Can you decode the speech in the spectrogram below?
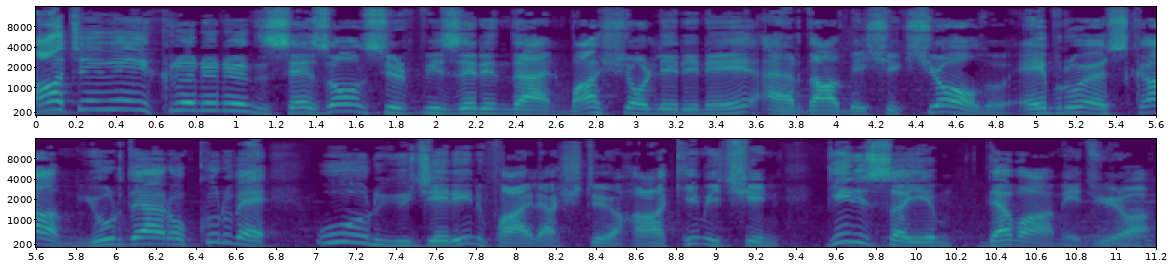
ATV ekranının sezon sürprizlerinden başrollerini Erdal Beşikçioğlu, Ebru Özkan, Yurder Okur ve Uğur Yücel'in paylaştığı hakim için geri sayım devam ediyor.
